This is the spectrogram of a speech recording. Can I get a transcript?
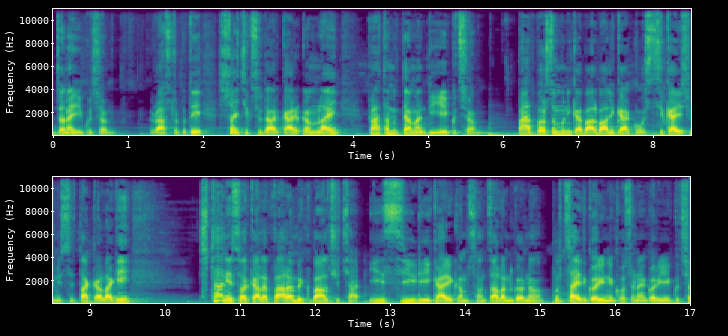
जनाइएको छ। राष्ट्रपति शैक्षिक सुधार कार्यक्रमलाई प्राथमिकतामा दिइएको छ। पाँच वर्ष मुनिका बालबालिकाको सिकाइ सुनिश्चितताका लागि स्थानीय सरकारलाई प्रारम्भिक बाल शिक्षा इसिडी कार्यक्रम सञ्चालन गर्न प्रोत्साहित गरिने घोषणा गरिएको छ।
